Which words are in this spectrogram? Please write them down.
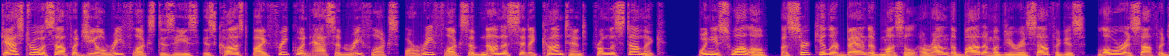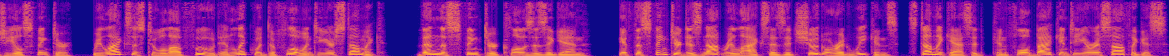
Gastroesophageal reflux disease is caused by frequent acid reflux or reflux of non acidic content from the stomach. When you swallow, a circular band of muscle around the bottom of your esophagus, lower esophageal sphincter, relaxes to allow food and liquid to flow into your stomach. Then the sphincter closes again. If the sphincter does not relax as it should or it weakens, stomach acid can flow back into your esophagus.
